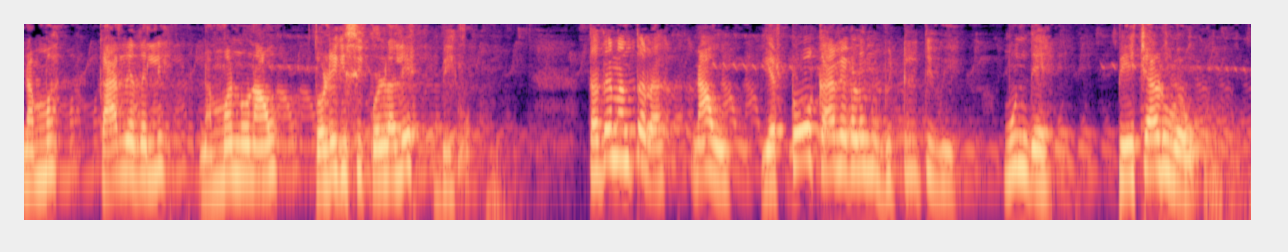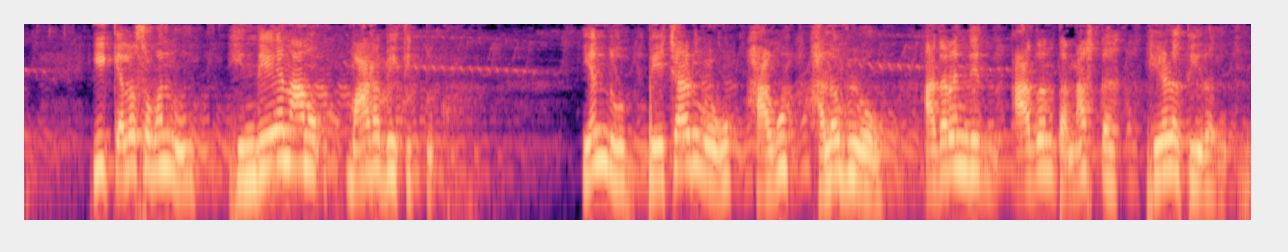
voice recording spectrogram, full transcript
ನಮ್ಮ ಕಾರ್ಯದಲ್ಲಿ ನಮ್ಮನ್ನು ನಾವು ತೊಡಗಿಸಿಕೊಳ್ಳಲೇಬೇಕು. ತದನಂತರ ನಾವು ಎಷ್ಟೋ ಕಾರ್ಯಗಳನ್ನು ಬಿಟ್ಟಿರ್ತೀವಿ, ಮುಂದೆ ಪೇಚಾಡುವೆವು. ಈ ಕೆಲಸವನ್ನು ಹಿಂದೆ ನಾನು ಮಾಡಬೇಕಿತ್ತು. ಎಂದು ಪೇಚಾಡುವೆವು ಹಾಗೂ ಹಲವುವೆವು ಅದರಿಂದ ಆದಂಥ ನಷ್ಟ ಹೇಳತೀರದು.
